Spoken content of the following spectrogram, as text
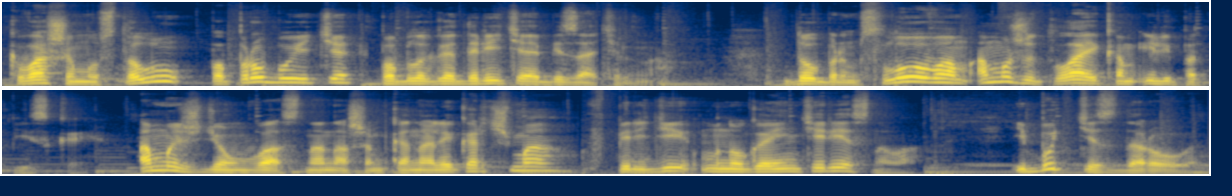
К вашему столу попробуйте, поблагодарите обязательно. Добрым словом, а может лайком или подпиской. А мы ждем вас на нашем канале Корчма. Впереди много интересного. И будьте здоровы!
